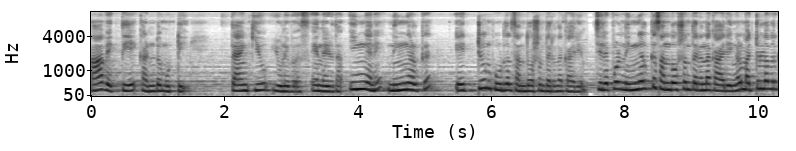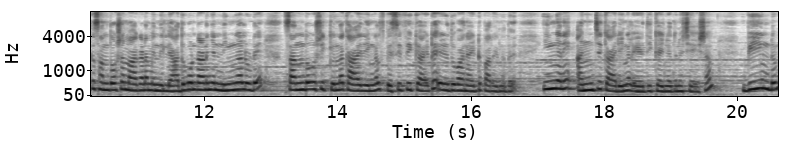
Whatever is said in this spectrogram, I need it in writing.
ആ വ്യക്തിയെ കണ്ടുമുട്ടി. താങ്ക് യു യൂണിവേഴ്സ് എന്നെഴുതാം ഇങ്ങനെ നിങ്ങൾക്ക് ഏറ്റവും കൂടുതൽ സന്തോഷം തരുന്ന കാര്യം. ചിലപ്പോൾ നിങ്ങൾക്ക് സന്തോഷം തരുന്ന കാര്യങ്ങൾ മറ്റുള്ളവർക്ക് സന്തോഷമാകണമെന്നില്ല. അതുകൊണ്ടാണ് ഞാൻ നിങ്ങളുടെ സന്തോഷിക്കുന്ന കാര്യങ്ങൾ സ്പെസിഫിക് ആയിട്ട് എഴുതുവാനായിട്ട് പറയുന്നത്. ഇങ്ങനെ അഞ്ച് കാര്യങ്ങൾ എഴുതി കഴിഞ്ഞതിനു ശേഷം വീണ്ടും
